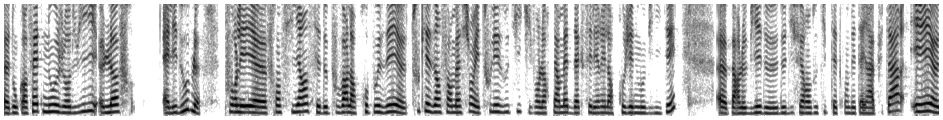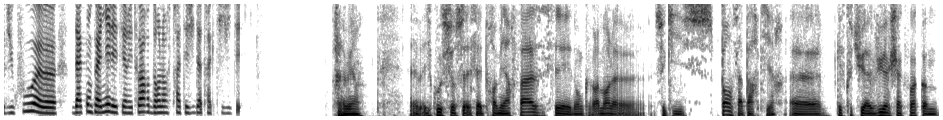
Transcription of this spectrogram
Euh, donc en fait nous aujourd'hui l'offre elle est double. Pour les euh, franciliens, c'est de pouvoir leur proposer euh, toutes les informations et tous les outils qui vont leur permettre d'accélérer leur projet de mobilité euh, par le biais de, différents outils, peut-être qu'on détaillera plus tard, et du coup d'accompagner les territoires dans leur stratégie d'attractivité. Très bien. Du coup, sur cette première phase, c'est donc vraiment le, ceux qui pensent à partir. Qu'est-ce que tu as vu à chaque fois comme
